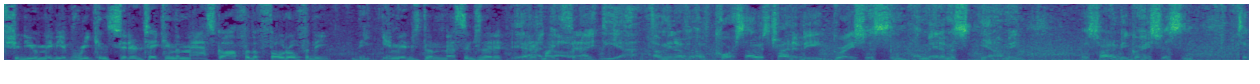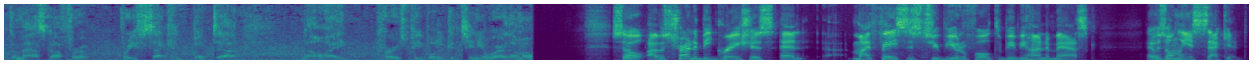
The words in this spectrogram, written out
should you maybe have reconsidered taking the mask off for the photo, for the, the image, the message that it, Yeah, that it might no, send? I- yeah, I mean, of, of course, I was trying to be gracious, and I made a mistake. You know, I mean, I was trying to be gracious and took the mask off for a brief second, but uh, no, I encourage people to continue to wear them. I So I was trying to be gracious, and uh, my face is too beautiful to be behind a mask. It was only a second.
